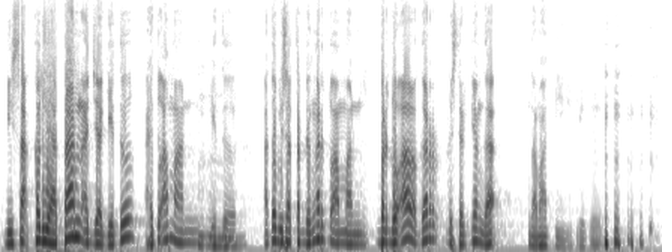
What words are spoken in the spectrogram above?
bisa kelihatan aja gitu, ah, itu aman Mm-mm. gitu. Atau bisa terdengar itu aman. Berdoa agar listriknya nggak nggak mati gitu.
